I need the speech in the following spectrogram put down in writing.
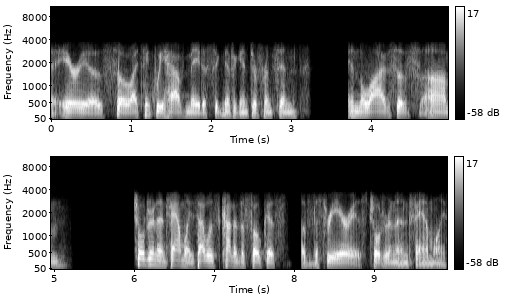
areas. So I think we have made a significant difference in in the lives of um, children and families. That was kind of the focus of the three areas: children and families.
